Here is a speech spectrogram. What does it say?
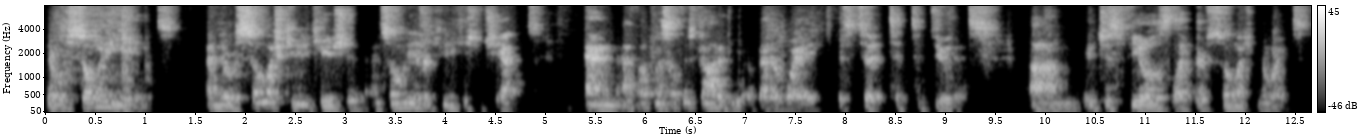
there were so many meetings, and there was so much communication, and so many different communication channels. And I thought to myself, there's got to be a better way is to, to, to do this. Um, it just feels like there's so much noise.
